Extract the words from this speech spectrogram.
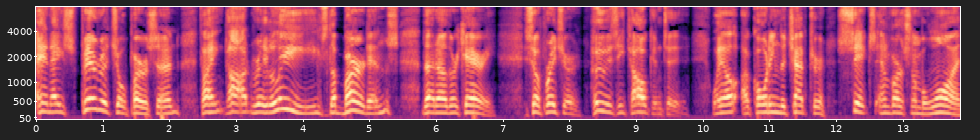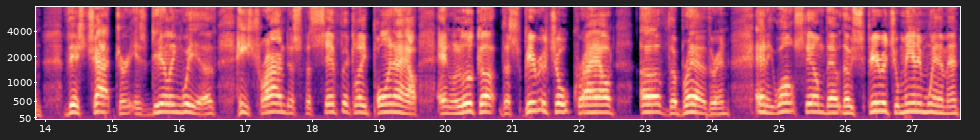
And a spiritual person, thank God, relieves the burdens that other carry. So, preacher, who is he talking to? Well, according to chapter 6 and verse number 1, this chapter is dealing with, he's trying to specifically point out and look up the spiritual crowd of the brethren, and he wants them, those spiritual men and women,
